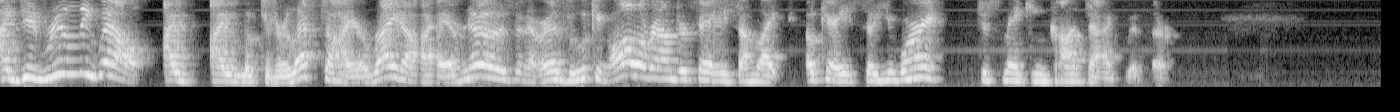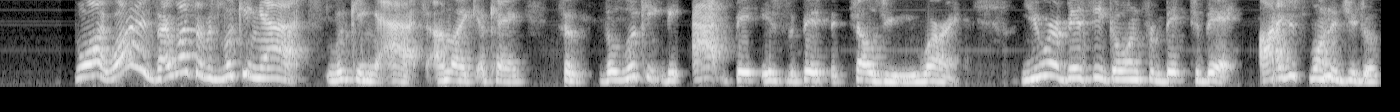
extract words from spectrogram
I did really well. I, I looked at her left eye or right eye or nose and I was looking all around her face. I'm like, okay, so you weren't just making contact with her. Well, I was. I was. I was looking at, looking at. I'm like, okay, so the looking, the at bit is the bit that tells you you weren't. You were busy going from bit to bit. I just wanted you to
